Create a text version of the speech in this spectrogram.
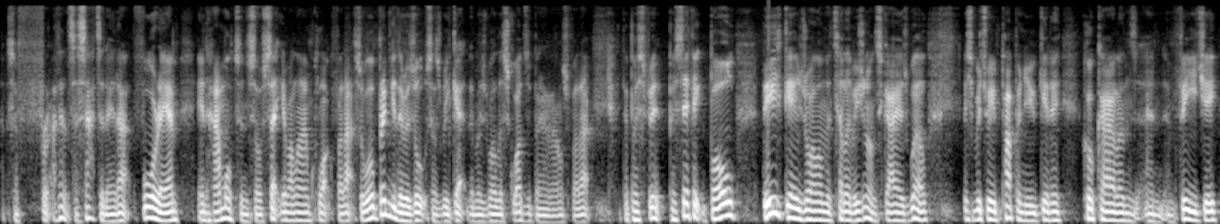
That's a fr- I think it's a Saturday. That 4 a.m. in Hamilton. So set your alarm clock for that. So we'll bring you the results as we get them as well. The squads have been announced for that. The Pacific Bowl. These games are all on the television on Sky as well. This is between Papua New Guinea, Cook Islands, and, and Fiji.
